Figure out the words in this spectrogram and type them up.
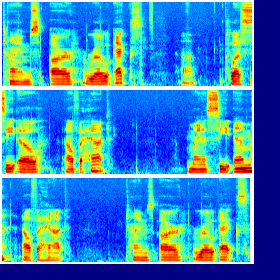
times r rho x uh, plus CL alpha hat minus CM alpha hat times R rho X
